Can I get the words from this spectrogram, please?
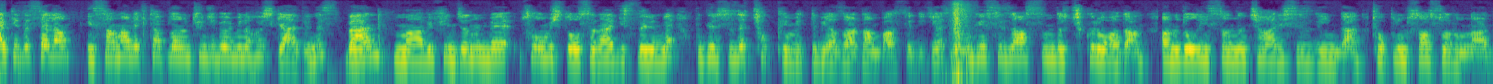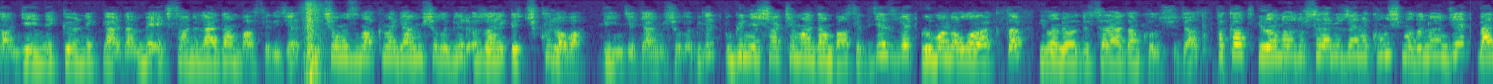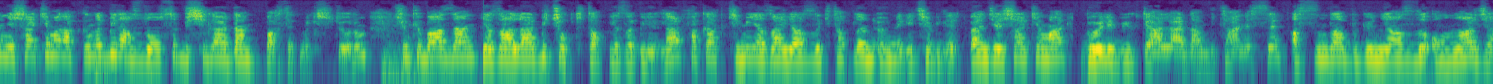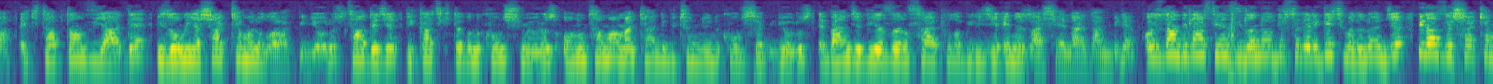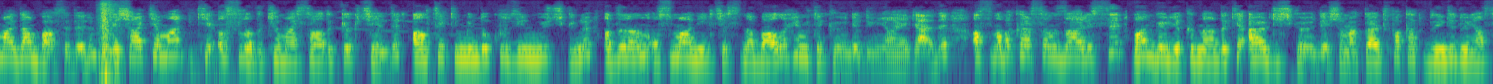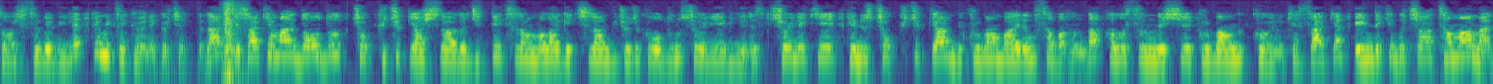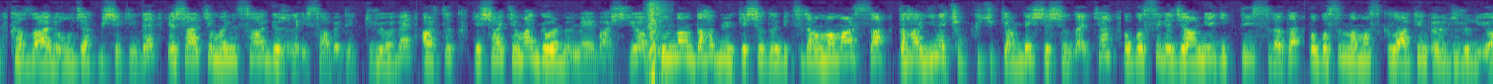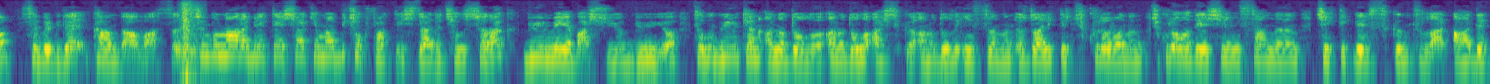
Herkese selam. İnsanlar ve Kitapların 3. bölümüne hoş geldiniz. Ben Mavi Fincan'ım ve Solmuş da olsa nergislerimle bugün size çok kıymetli bir yazardan bahsedeceğiz. Bugün size aslında Çukurova'dan, Anadolu insanının çaresizliğinden, toplumsal sorunlardan, gelenek göreneklerden ve efsanelerden bahsedeceğiz. Birçoğunuzun aklına gelmiş olabilir. Özellikle Çukurova deyince gelmiş olabilir. Bugün Yaşar Kemal'den bahsedeceğiz ve roman olarak da Yılanı Öldürseler'den konuşacağız. Fakat Yılanı Öldürseler üzerine konuşmadan önce ben Yaşar Kemal hakkında biraz da olsa bir şeylerden bahsetmek istiyorum. Çünkü bazen yazarlar birçok kitap yazabilirler fakat kimi yazar yazdığı kitapların önüne geçebilir. Bence Yaşar Kemal böyle büyük değerlerden bir tanesi. Aslında bugün yazdığı onlarca e, kitaptan ziyade biz onu Yaşar Kemal olarak biliyoruz. Sadece birkaç kitabını konuşmuyoruz. Onun tamamen kendi bütünlüğünü konuşabiliyoruz. E, bence bir yazarın sahip olabileceği en özel şeylerden biri. O yüzden dilerseniz Yılanı Öldürseler'e geçmeden önce biraz Yaşar Kemal'den bahsedelim. Yaşar Kemal ki asıl adı Kemal Sadık Gökçeli'dir. 6 Ekim 1923 günü Adana'nın Osmaniye ilçesine bağlı Hemite köyünde dünyaya geldi. Aslına bakarsanız ailesi Van Gölü yakınlarındaki Erciş köyünde yaşamaktaydı. Fakat 1. Dünya Savaşı sebebiyle Hemite köyüne göç ettiler. Yaşar Kemal doğdu. Çok küçük yaşlarda ciddi travmalar geçiren bir çocuk olduğunu söyleyebiliriz. Şöyle ki henüz çok küçükken bir kurban bayramı sabahında halasının eşi kurbanlık koyunu keserken elindeki bıçağı tamamen kazayla olacak bir şekilde Yaşar Kemal'in sağ gözüne isabet ettiriyor ve artık Yaşar Kemal görmemeye başlıyor. Bundan daha büyük yaşadığı bir travma varsa daha yine çok küçükken 5 yaşındayken babasıyla camiye gittiği sırada babası namaz kılarken öldürülüyor. Sebebi de kan davası. Tüm bunlarla birlikte Yaşar Kemal birçok farklı işlerde çalışarak büyümeye başlıyor, büyüyor. Tabi büyürken Anadolu, Anadolu aşkı, Anadolu insanının özellikle Çukurova'nın, Çukurova'da yaşayan insanların çektikleri sıkıntılar,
